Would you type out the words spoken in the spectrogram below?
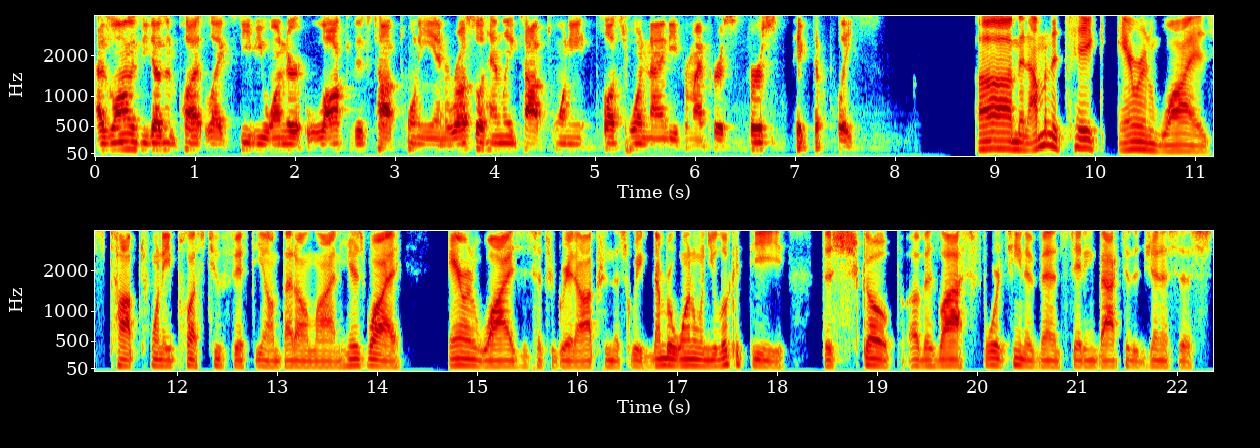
As long as he doesn't putt like Stevie Wonder, lock this top 20 in. Russell Henley, top 20, plus 190 for my pers- first pick to place. Um, and I'm going to take Aaron Wise, top 20, plus 250 on Bet Online. Here's why Aaron Wise is such a great option this week. Number one, when you look at the the scope of his last 14 events dating back to the Genesis.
